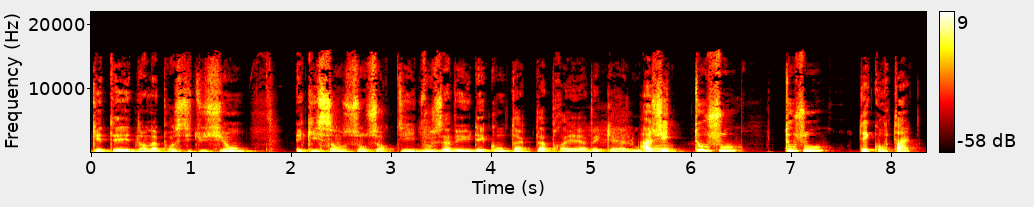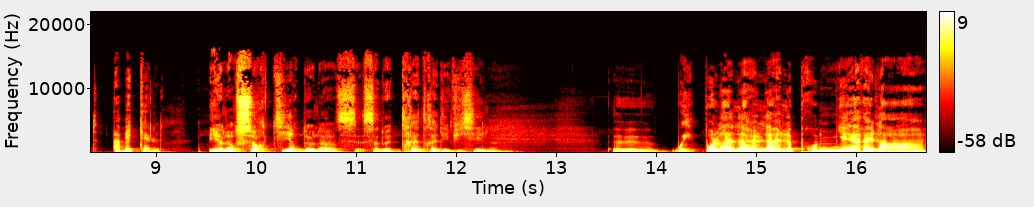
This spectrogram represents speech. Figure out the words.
qui étaient dans la prostitution et qui s'en sont sorties, vous avez eu des contacts après avec elles ou Ah, j'ai toujours, toujours des contacts avec elles. Et alors sortir de là, ça doit être très très difficile? Euh, oui, pour la, la, la, première, elle a,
